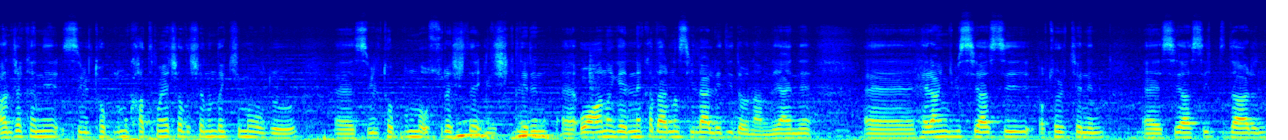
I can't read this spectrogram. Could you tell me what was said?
ancak hani sivil toplumu katmaya çalışanın da kim olduğu, e, sivil toplumla o süreçte ilişkilerin e, o ana gelene kadar nasıl ilerlediği de önemli. Yani e, herhangi bir siyasi otoritenin, siyasi iktidarın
